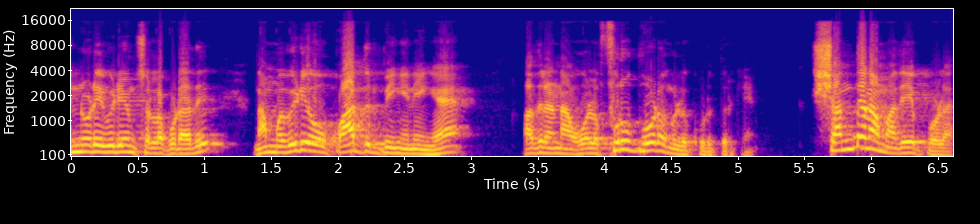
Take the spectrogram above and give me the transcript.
என்னுடைய வீடியோன்னு சொல்லக்கூடாது. நம்ம வீடியோவை பார்த்துருப்பீங்க நீங்கள் அதில் நான் அவ்வளோ ப்ரூஃபோட உங்களுக்கு கொடுத்துருக்கேன். சந்தனம் அதே போல்.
